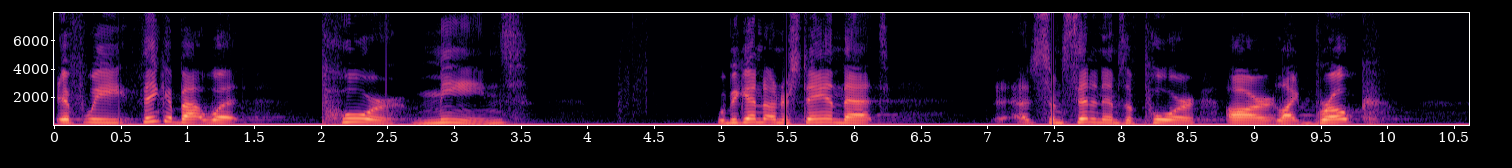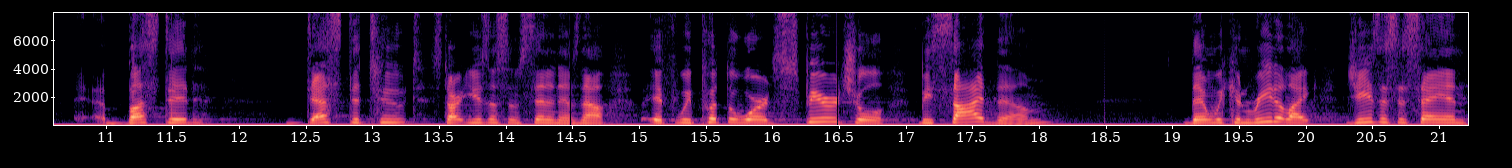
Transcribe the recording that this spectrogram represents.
if we think about what poor means, we begin to understand that uh, some synonyms of poor are like broke, busted, destitute. Start using some synonyms. Now, if we put the word spiritual beside them, then we can read it like Jesus is saying,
